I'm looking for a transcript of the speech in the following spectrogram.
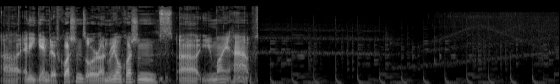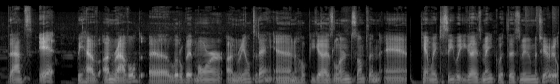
uh, any game dev questions or Unreal questions uh, you might have. That's it. We have unraveled a little bit more Unreal today, and hope you guys learned something, and can't wait to see what you guys make with this new material.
